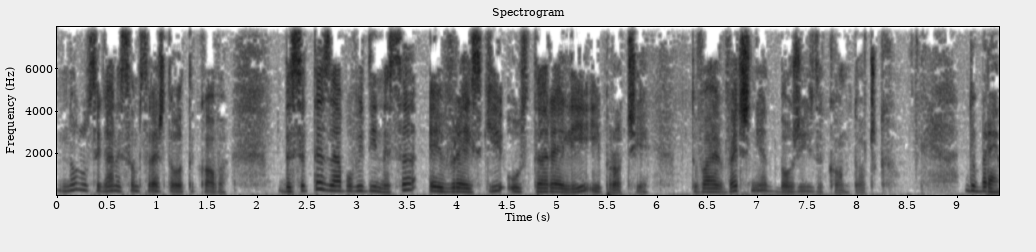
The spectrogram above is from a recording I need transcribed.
Но до сега не съм срещала такова. Десетте заповеди не са еврейски, устарели и прочие. Това е вечният Божий закон. Точка. Добре,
